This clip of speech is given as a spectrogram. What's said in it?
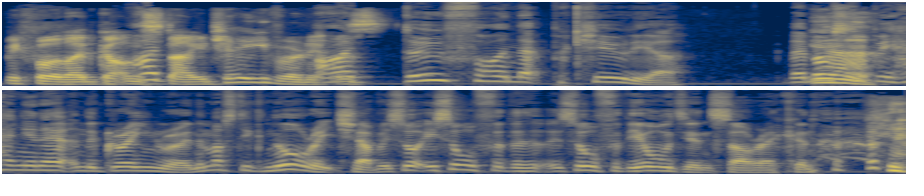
before they'd got on I, stage either, and it I was. do find that peculiar. They must yeah. be hanging out in the green room. They must ignore each other. It's all, it's all for the it's all for the audience, I reckon. I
